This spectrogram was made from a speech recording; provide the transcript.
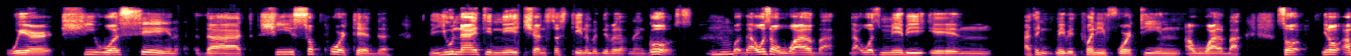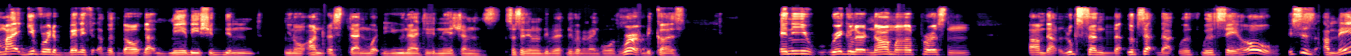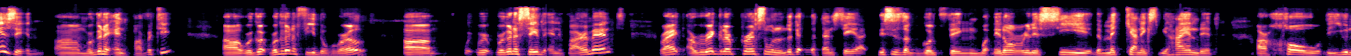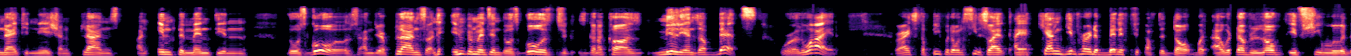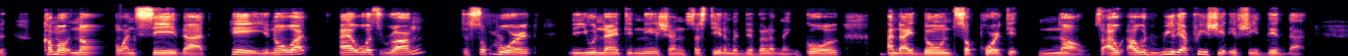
where she was saying that she supported the United Nations Sustainable Development Goals. Mm-hmm. But that was a while back. That was maybe in, I think maybe 2014, a while back. So, you know, I might give her the benefit of the doubt that maybe she didn't, you know, understand what the United Nations Sustainable Development Goals were because any regular normal person um, that looks and that looks at that will, will say, "Oh, this is amazing. Um, we're going to end poverty. Uh, we're, go- we're going to feed the world. Um, we're, we're going to save the environment, right? A regular person will look at that and say, this is a good thing, but they don't really see the mechanics behind it or how the United Nations plans on implementing those goals. And their plans on implementing those goals is going to cause millions of deaths worldwide. Right. So people don't see. So I, I can give her the benefit of the doubt, but I would have loved if she would come out now and say that, hey, you know what? I was wrong to support yeah. the United Nations Sustainable Development Goal, and I don't support it now. So I, I would really appreciate if she did that,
